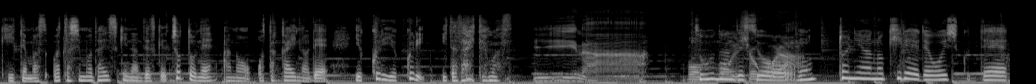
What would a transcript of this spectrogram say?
聞いてます。私も大好きなんですけどちょっとねあのお高いのでゆっくりゆっくりいただいてます。いいなそうなんですよ。本当にあの綺麗で美味しくて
